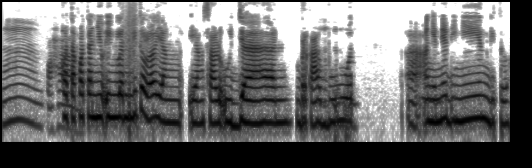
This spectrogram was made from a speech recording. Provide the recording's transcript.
Hmm paham. Kota-kota New England gitu loh yang yang selalu hujan berkabut uh, anginnya dingin gitu.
